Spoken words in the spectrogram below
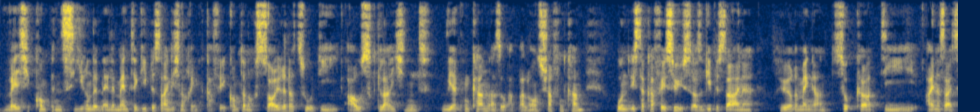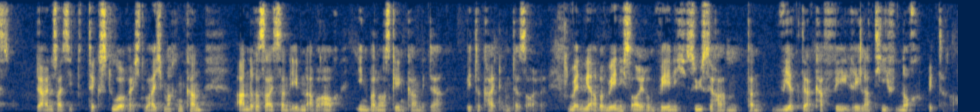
welche kompensierenden Elemente gibt es eigentlich noch im Kaffee? Kommt da noch Säure dazu, die ausgleichend wirken kann, also Balance schaffen kann? Und ist der Kaffee süß? Also gibt es da eine höhere Menge an Zucker, die einerseits der einerseits die Textur recht weich machen kann, andererseits dann eben aber auch in Balance gehen kann mit der Bitterkeit und der Säure. Wenn wir aber wenig Säure und wenig Süße haben, dann wirkt der Kaffee relativ noch bitterer.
